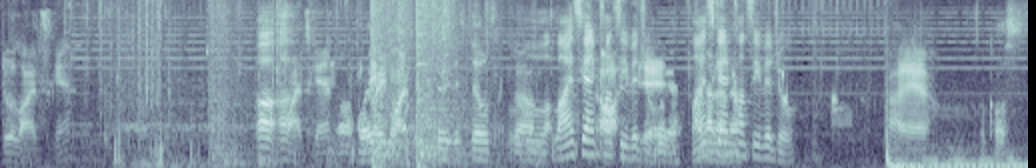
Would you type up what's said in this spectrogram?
Do a Lion scan. Uh, uh, Blind scan. Oh, Wait, wait, blind. it's still, um, L- Lion scan, can't oh, see vigil. yeah, yeah. Lion No, no, scan, no. can't see vigil. Oh, yeah. of course.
